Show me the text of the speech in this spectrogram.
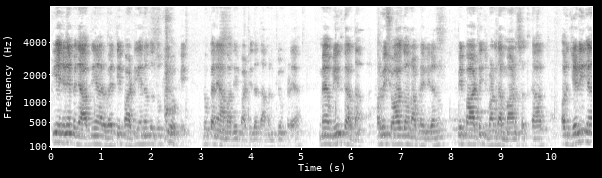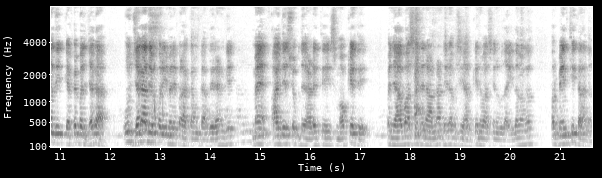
ਕਿ ਇਹ ਜਿਹੜੀਆਂ ਪੰਜਾਬ ਦੀਆਂ ਰਵਾਇਤੀ ਪਾਰਟੀਆਂ ਨੇ ਤੋਂ ਦੁਖੀ ਹੋ ਕੇ ਲੋਕਾਂ ਨੇ ਆਮ ਆਦਮੀ ਪਾਰਟੀ ਦਾ ਦਾਮਨ ਕਿਉਂ ਫੜਿਆ? ਮੈਂ ਉਮੀਦ ਕਰਦਾ ਔਰ ਵਿਸ਼ਵਾਸ ਦਵਾਉਣਾ ਆਪਣੇ ਵੀਰਾਂ ਨੂੰ ਵੀ ਪਾਰਟੀ 'ਚ ਬਣਦਾ ਮਾਣ ਸਤਕਾਰ ਔਰ ਜਿਹੜੀ ਇਹਨਾਂ ਦੀ ਕੈਪੇਬਲ ਜਗ੍ਹਾ, ਉਹ ਜਗ੍ਹਾ ਦੇ ਉੱਪਰ ਹੀ ਮੇਰੇ ਭਰਾ ਕੰਮ ਕਰਦੇ ਰਹਿਣਗੇ। ਮੈਂ ਅੱਜ ਦੇ ਸ਼ੁਭ ਦਿਹਾੜੇ ਤੇ ਇਸ ਮੌਕੇ ਤੇ ਪੰਜਾਬ ਵਾਸੀਆਂ ਦੇ ਨਾਲ ਨਾਲ ਡੇਰਾ ਬਸੀ ਹਲਕੇ ਨਿਵਾਸੀਆਂ ਨੂੰ ਵਧਾਈ ਦੇਵਾਂਗਾ ਔਰ ਬੇਨਤੀ ਕਰਾਂਗਾ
